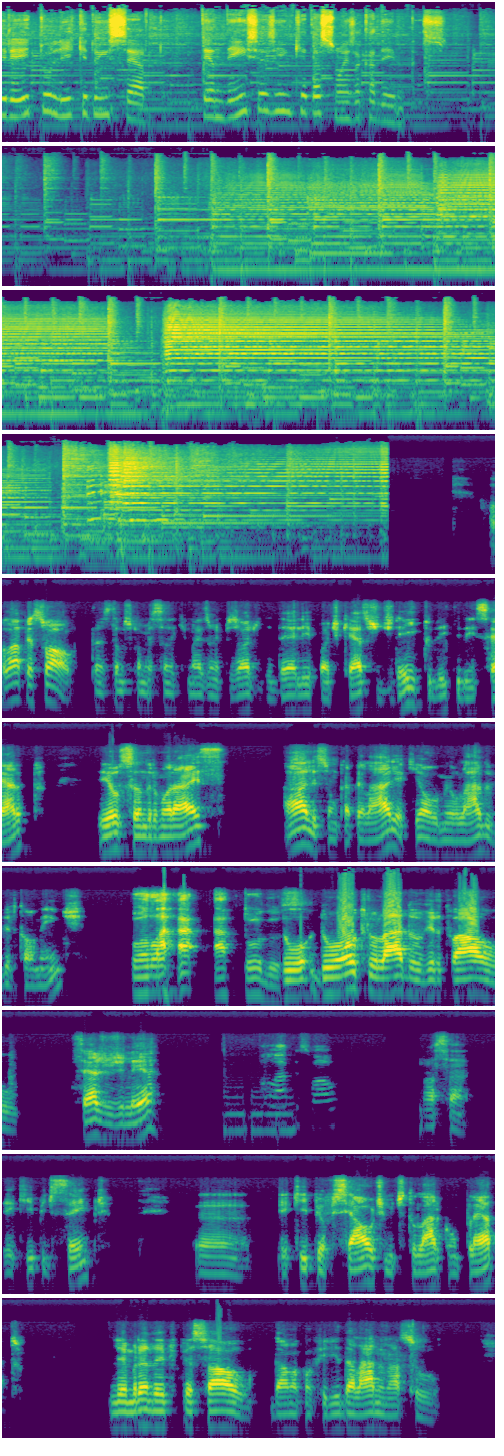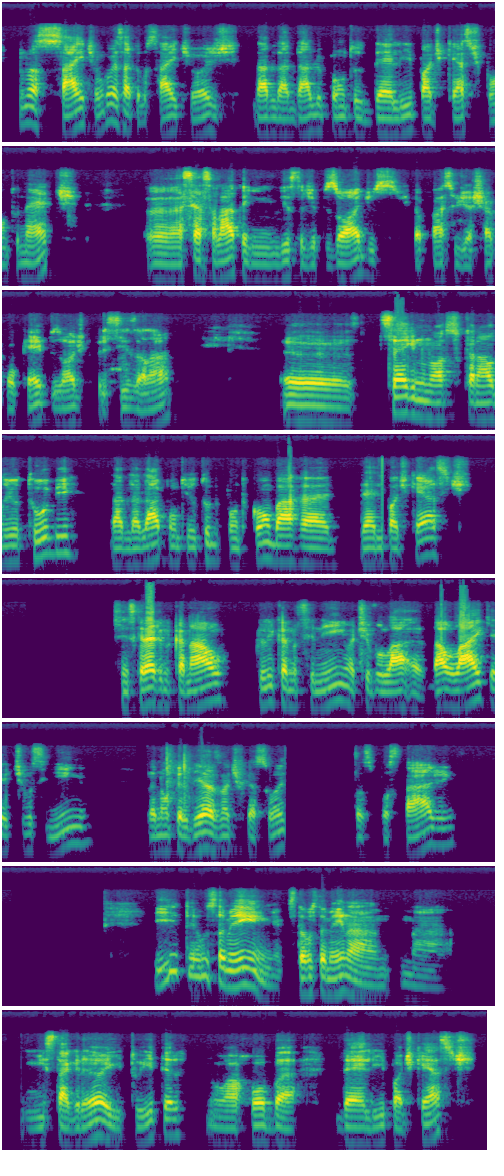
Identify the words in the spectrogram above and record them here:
Direito Líquido Incerto Tendências e Inquietações Acadêmicas. Olá, pessoal. Então, estamos começando aqui mais um episódio do DLI Podcast Direito Líquido Incerto. Eu, Sandro Moraes, Alisson Capelari, aqui ao meu lado virtualmente. Olá a todos. Do, do outro lado virtual, Sérgio Gilê. Olá, pessoal. Nossa equipe de sempre. Uh, equipe oficial, time titular completo. Lembrando aí para o pessoal dar uma conferida lá no nosso, no nosso site. Vamos começar pelo site hoje, www.dlipodcast.net. Uh, acessa lá, tem lista de episódios, fica fácil de achar qualquer episódio que precisa lá. Uh, segue no nosso canal do YouTube, www.youtube.com.br dlpodcast. Se inscreve no canal, clica no sininho, ativa o dá o like, ativa o sininho, para não perder as notificações das postagens. E temos também, estamos também na, na em Instagram e Twitter, no arroba DLI Podcast,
